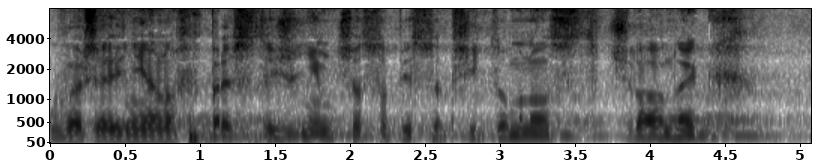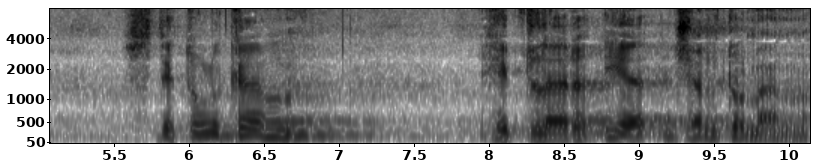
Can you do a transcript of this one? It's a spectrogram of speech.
uveřejnil v prestižním časopise Přítomnost článek s titulkem Hitler je gentleman.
